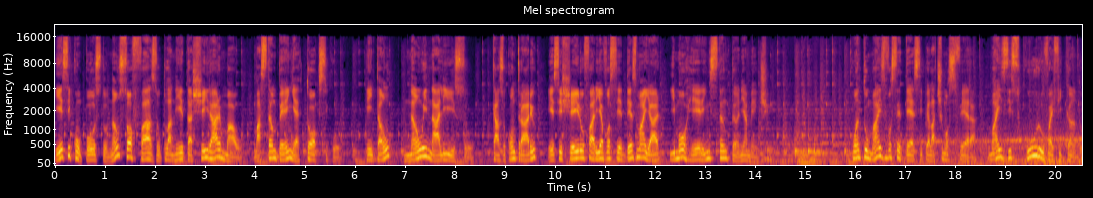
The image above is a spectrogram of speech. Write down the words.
esse composto não só faz o planeta cheirar mal, mas também é tóxico. Então, não inale isso. Caso contrário, esse cheiro faria você desmaiar e morrer instantaneamente. Quanto mais você desce pela atmosfera, mais escuro vai ficando,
